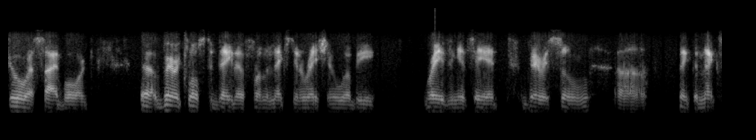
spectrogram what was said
sure a cyborg uh, very close to data from the next generation will be raising its head very soon. Uh, I think the next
